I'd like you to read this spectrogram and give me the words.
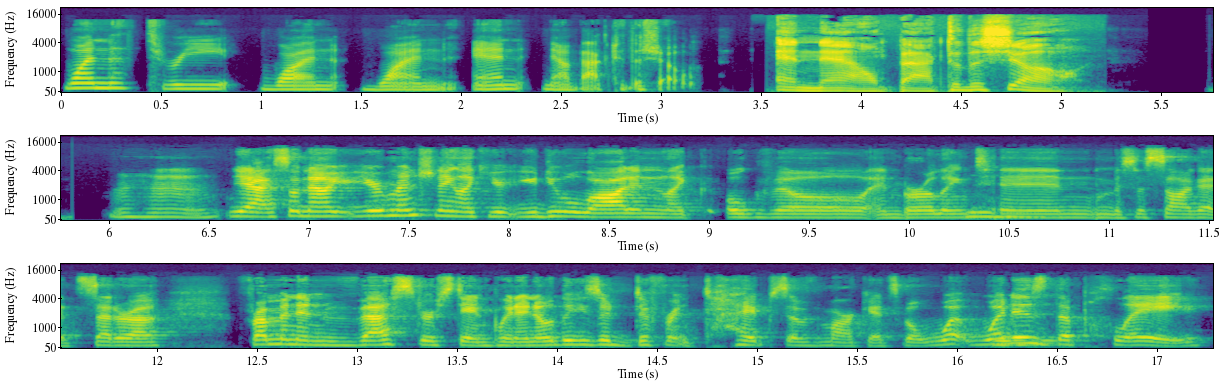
1311. And now back to the show. And now back to the show. Mm-hmm. Yeah. So now you're mentioning like you, you do a lot in like Oakville and Burlington, mm-hmm. Mississauga, etc. From an investor standpoint, I know these are different types of markets, but what what mm-hmm. is the play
